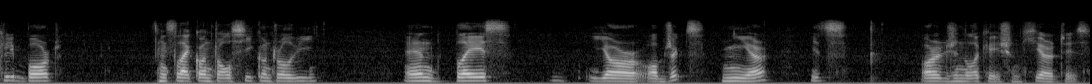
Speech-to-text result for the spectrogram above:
clipboard. It's like Ctrl C Ctrl V and place your objects near its origin location. Here it is.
